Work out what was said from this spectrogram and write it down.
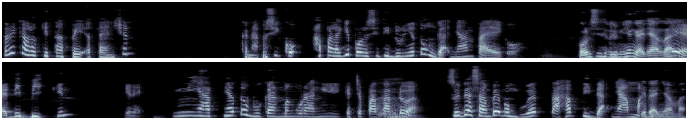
tapi kalau kita pay attention kenapa sih kok apalagi polisi tidurnya tuh nggak nyantai kok Polisi di dunia nggak nyantai. Iya, dibikin gini. Niatnya tuh bukan mengurangi kecepatan doang. Sudah sampai membuat tahap tidak nyaman. Tidak nyaman.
